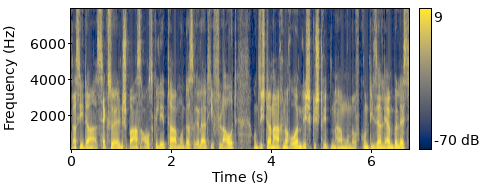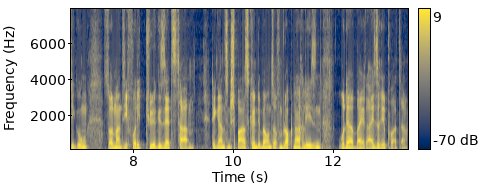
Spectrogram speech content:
dass sie da sexuellen Spaß ausgelebt haben und das relativ laut und sich danach noch ordentlich gestritten haben. Und aufgrund dieser Lärmbelästigung soll man sie vor die Tür gesetzt haben. Den ganzen Spaß könnt ihr bei uns auf dem Blog nachlesen oder bei Reisereporter.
